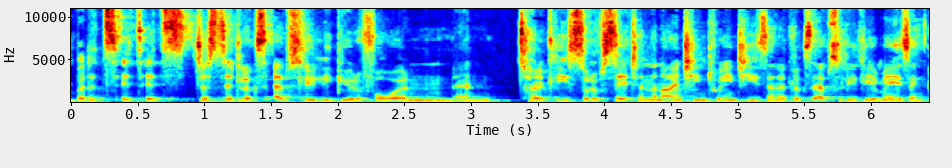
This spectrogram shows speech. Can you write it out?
but it's it's it's just it looks absolutely beautiful and and totally sort of set in the 1920s and it looks absolutely amazing.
